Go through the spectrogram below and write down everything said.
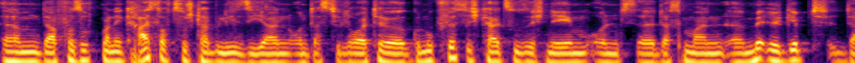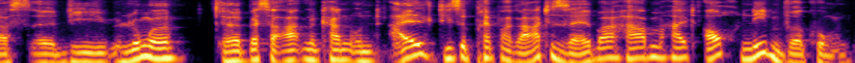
Ähm, da versucht man den Kreislauf zu stabilisieren und dass die Leute genug Flüssigkeit zu sich nehmen und äh, dass man äh, Mittel gibt, dass äh, die Lunge äh, besser atmen kann. Und all diese Präparate selber haben halt auch Nebenwirkungen.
